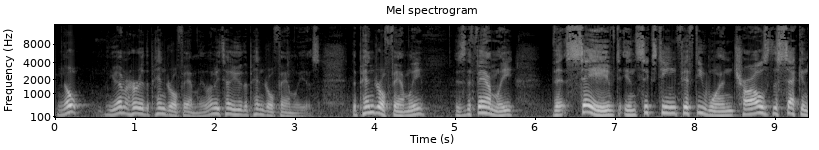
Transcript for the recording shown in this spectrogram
Nope. You haven't heard of the Pendrell family. Let me tell you who the Pendrell family is. The Pendrell family is the family that saved in 1651 Charles II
